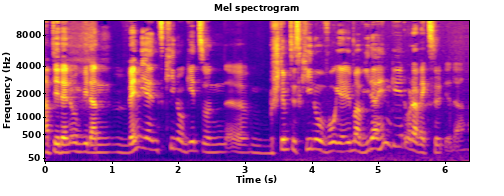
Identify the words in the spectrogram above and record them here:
Habt ihr denn irgendwie dann, wenn ihr ins Kino geht, so ein ähm, bestimmtes Kino, wo ihr immer wieder hingeht oder wechselt ihr da?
